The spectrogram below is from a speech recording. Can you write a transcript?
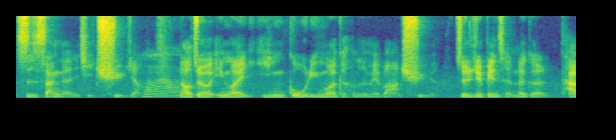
是是三个人一起去这样，然后最后因为因故另外一个同事没办法去，所以就变成那个她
